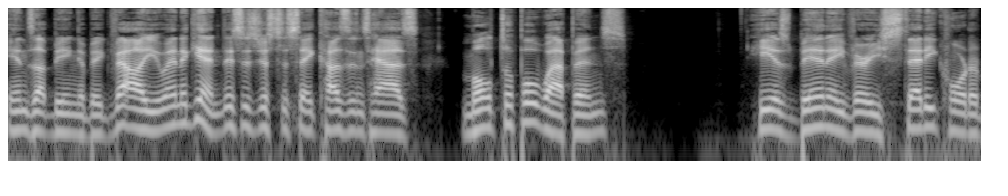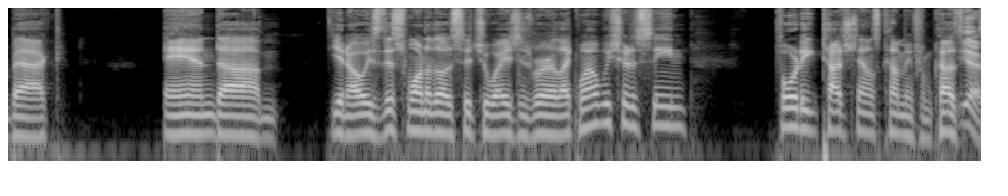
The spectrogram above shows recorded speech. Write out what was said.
ends up being a big value. And again, this is just to say Cousins has multiple weapons. He has been a very steady quarterback. And, um, you know, is this one of those situations where, like, well, we should have seen 40 touchdowns coming from Cousins? Yeah,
